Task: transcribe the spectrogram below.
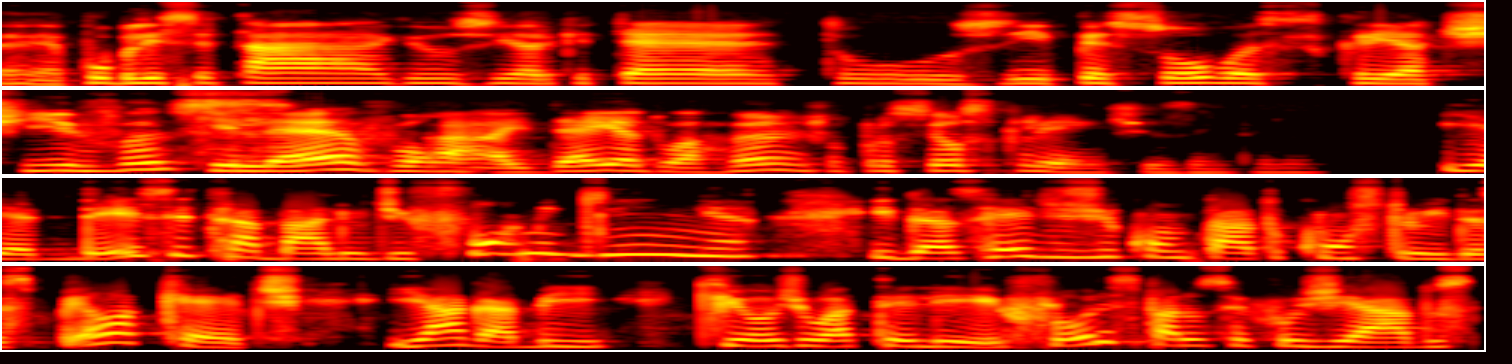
é, publicitários e arquitetos e pessoas criativas que levam a ideia do arranjo para os seus clientes, entendeu? E é desse trabalho de formiguinha e das redes de contato construídas pela Cat e a Gabi que hoje o ateliê Flores para os Refugiados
